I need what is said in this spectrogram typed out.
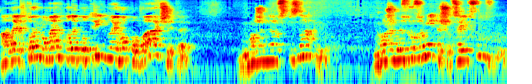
Але в той момент, коли потрібно його побачити, ми можемо не розпізнати його. Ми можемо не зрозуміти, що це Ісус був.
